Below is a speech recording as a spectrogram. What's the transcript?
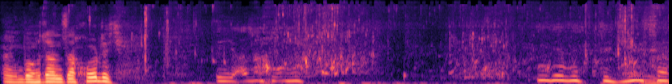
Так, Богдан заходить. І я заходжу. Де ви ти дівся?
